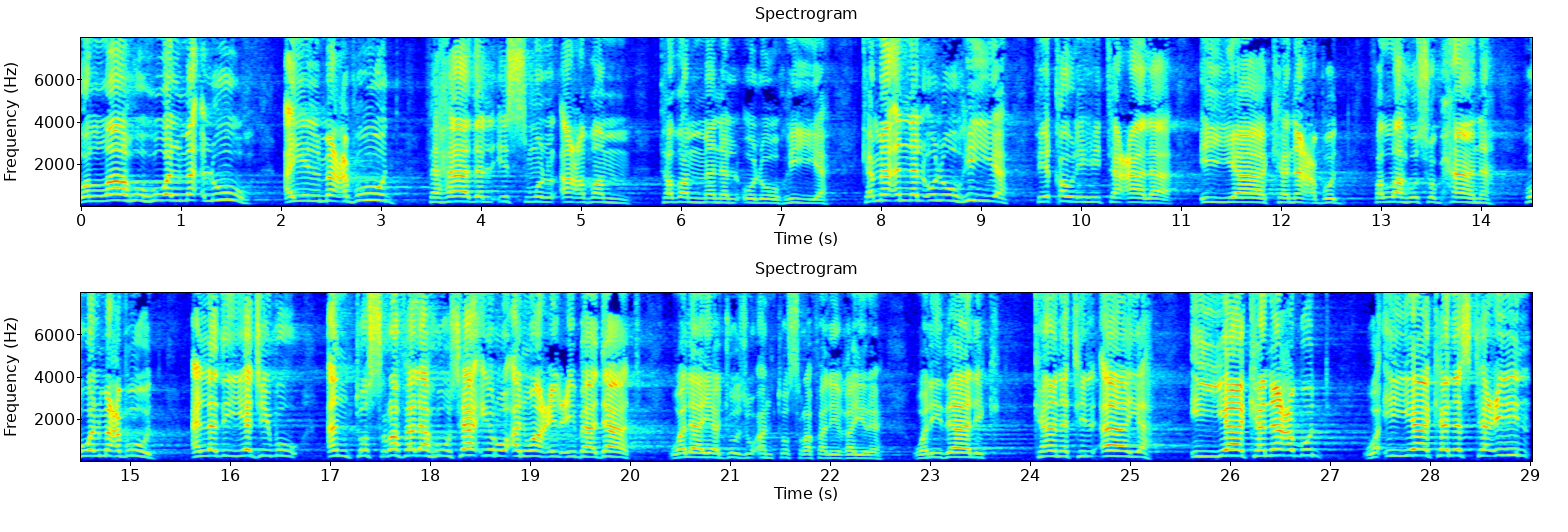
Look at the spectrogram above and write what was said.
والله هو المألوه أي المعبود. فهذا الاسم الأعظم تضمن الألوهية. كما أن الألوهية في قوله تعالى إياك نعبد فالله سبحانه هو المعبود الذي يجب أن تصرف له سائر أنواع العبادات ولا يجوز أن تصرف لغيره. ولذلك كانت الآية إياك نعبد وإياك نستعين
